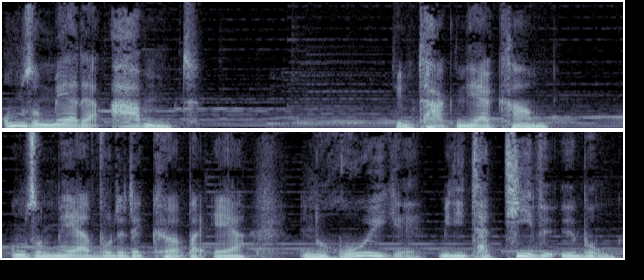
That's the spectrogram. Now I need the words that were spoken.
umso mehr der Abend dem Tag näher kam, umso mehr wurde der Körper eher in ruhige, meditative Übung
